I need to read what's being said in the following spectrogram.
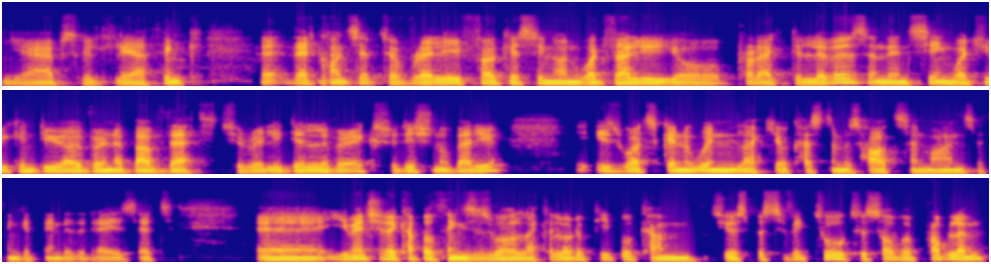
Yeah, absolutely. I think that concept of really focusing on what value your product delivers and then seeing what you can do over and above that to really deliver extra additional value is what's going to win like your customers' hearts and minds. I think at the end of the day is that uh, you mentioned a couple of things as well. Like a lot of people come to a specific tool to solve a problem,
